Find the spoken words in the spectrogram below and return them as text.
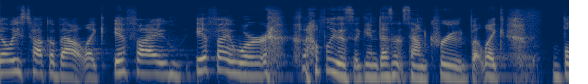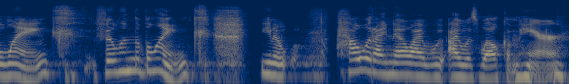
always talk about like if I if I were, hopefully this again doesn't sound crude, but like blank, fill in the blank. You know, how would I know I w- I was welcome here?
